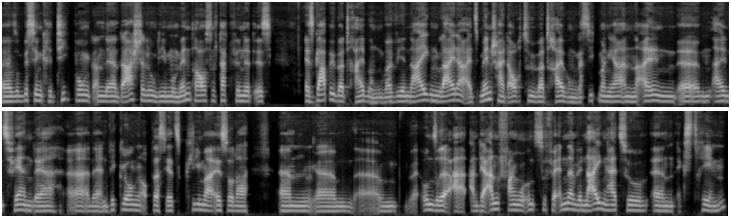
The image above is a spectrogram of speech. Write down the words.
äh, so ein bisschen Kritikpunkt an der Darstellung, die im Moment draußen stattfindet, ist, es gab Übertreibungen, weil wir neigen leider als Menschheit auch zu Übertreibungen. Das sieht man ja in allen, äh, in allen Sphären der, äh, der Entwicklung, ob das jetzt Klima ist oder ähm, ähm, ähm unsere, an der Anfang, uns zu verändern. Wir neigen halt zu ähm, Extremen.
